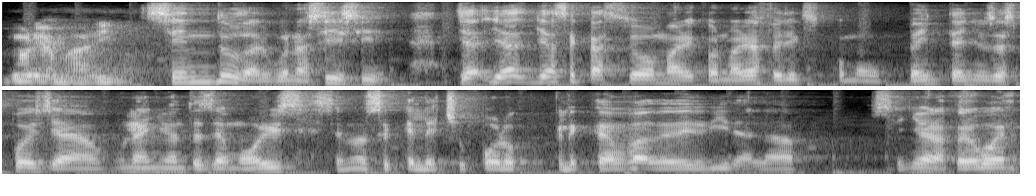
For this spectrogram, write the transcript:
Gloria Marín. Sin duda alguna, sí, sí. Ya, ya, ya se casó con María Félix como 20 años después, ya un año antes de morirse, se no sé qué le chupó lo que le quedaba de vida a la señora. Pero bueno,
